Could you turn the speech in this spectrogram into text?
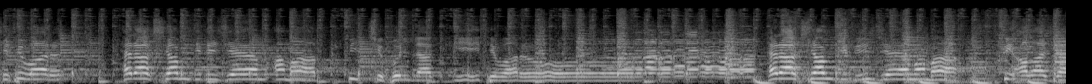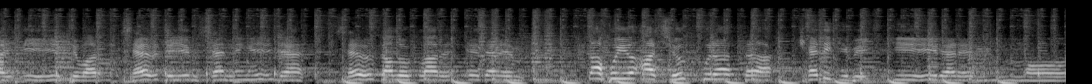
çiti var. Her akşam gideceğim ama bir çıpıllak iti var o. Her akşam gideceğim ama bir alacay iti var. Sevdiğim seninle sevdalıklar ederim. Kapıyı açık bırak da kedi gibi girerim o.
